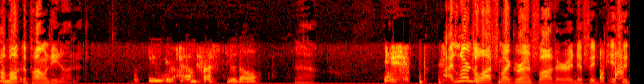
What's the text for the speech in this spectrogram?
about the pounding on it. you were. I you though. I learned a lot from my grandfather, and if it if it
